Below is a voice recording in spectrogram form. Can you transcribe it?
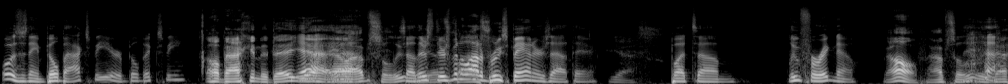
what was his name? Bill Baxby or Bill Bixby? Oh, back in the day, Yeah, yeah, yeah. Oh, absolutely. so there's That's there's been a lot of. Bruce Banners out there, Yes. but um, Lou Ferrigno. Oh, absolutely. yeah.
